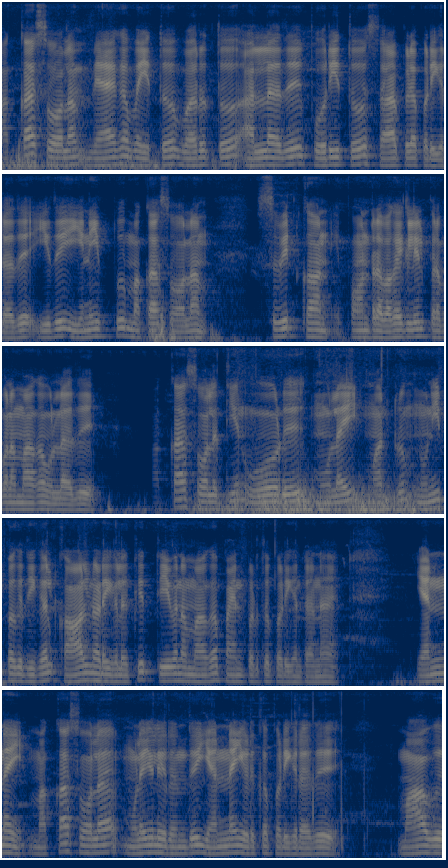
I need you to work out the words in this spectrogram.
மக்காசோளம் வேக வைத்தோ வறுத்தோ அல்லது பொரித்தோ சாப்பிடப்படுகிறது. இது இனிப்பு மக்காசோளம் ஸ்வீட் கார்ன் போன்ற வகைகளில் பிரபலமாக உள்ளது. மக்காசோளத்தின் ஓடு முளை மற்றும் நுனிப்பகுதிகள் கால்நடைகளுக்கு தீவனமாக பயன்படுத்தப்படுகின்றன. எண்ணெய் மக்காசோள முளையிலிருந்து எண்ணெய் எடுக்கப்படுகிறது. மாவு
